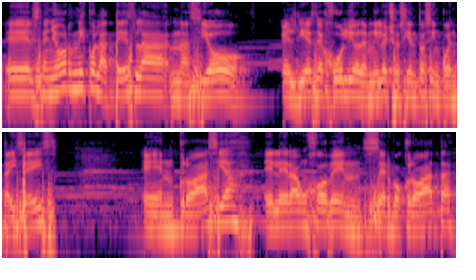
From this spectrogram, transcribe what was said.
el señor Nikola Tesla nació el 10 de julio de 1856 en Croacia. Él era un joven serbo-croata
